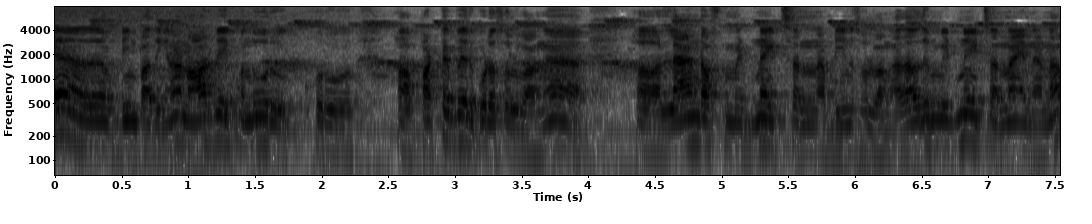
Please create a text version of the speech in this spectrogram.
ஏன் அது அப்படின்னு பார்த்தீங்கன்னா நார்வேக்கு வந்து ஒரு ஒரு பட்ட பேர் கூட சொல்லுவாங்க. லேண்ட் ஆஃப் மிட் நைட் சன் அப்படின்னு சொல்லுவாங்க. அதாவது மிட் நைட் சன்னா என்னென்னா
